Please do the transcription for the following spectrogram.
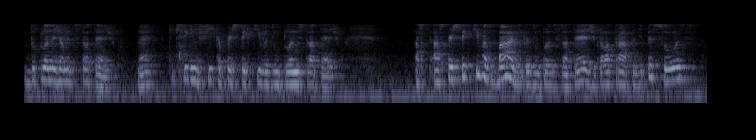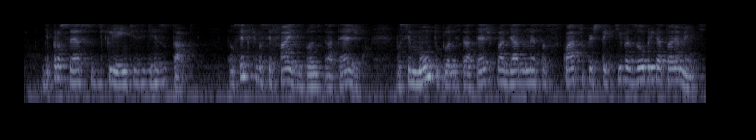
do planejamento estratégico. Né? O que, que significa perspectivas de um plano estratégico? As, as perspectivas básicas de um plano estratégico, ela trata de pessoas, de processos, de clientes e de resultado. Então, sempre que você faz um plano estratégico, você monta o um plano estratégico baseado nessas quatro perspectivas obrigatoriamente.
